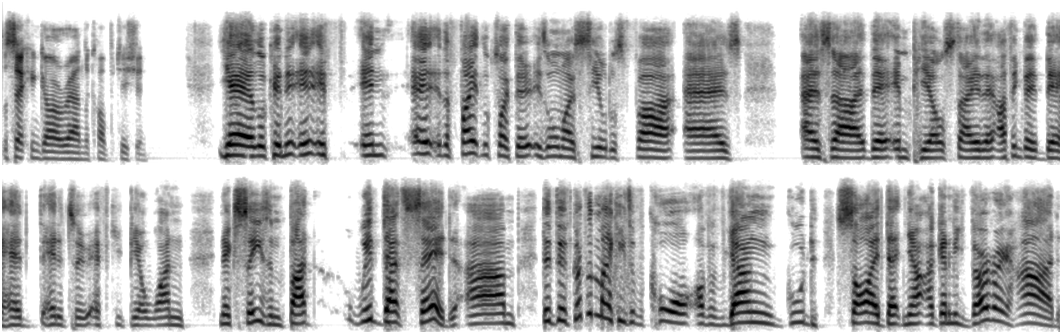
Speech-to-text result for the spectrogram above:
the second go around the competition. Yeah, look, and if and eh, the fate looks like there is almost sealed as far as as uh, their NPL stay. I think they they're head, headed to FQPL one next season. But with that said, um, they, have got the makings of a core of a young, good side that you know are going to be very, very hard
